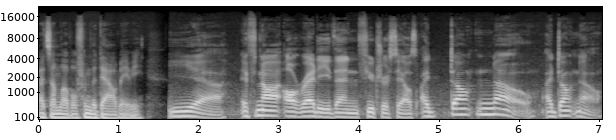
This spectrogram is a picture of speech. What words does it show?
at some level from the DAO, maybe. Yeah. If not already, then future sales. I don't know. I don't know.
